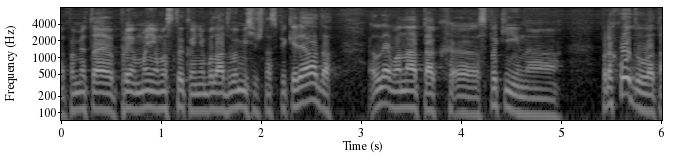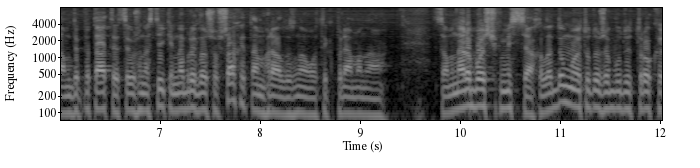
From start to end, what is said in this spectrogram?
е, пам'ятаю, при моєму скликанні була двомісячна спікеріада, але вона так е, спокійно проходила. Там депутати це вже настільки набридло, що в шахи там грали знову так прямо на саме на робочих місцях. Але думаю, тут вже будуть трохи,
